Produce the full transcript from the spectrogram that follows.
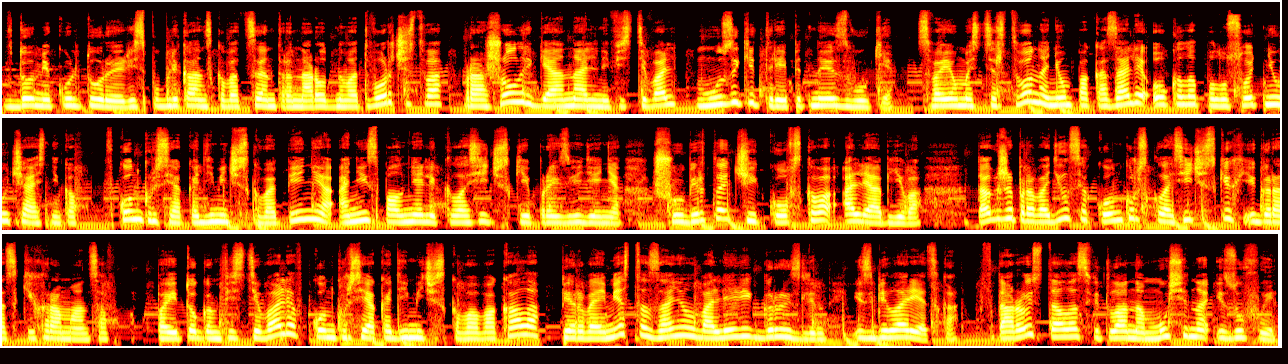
в Доме культуры Республиканского центра народного творчества прошел региональный фестиваль музыки «Трепетные звуки». Свое мастерство на нем показали около полусотни участников. В конкурсе академического пения они исполняли классические произведения Шуберта, Чайковского, Алябьева. Также проводился конкурс классических и городских романсов. По итогам фестиваля в конкурсе академического вокала первое место занял Валерий Грызлин из Белорецка. Второй стала Светлана Мусина из Уфы.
